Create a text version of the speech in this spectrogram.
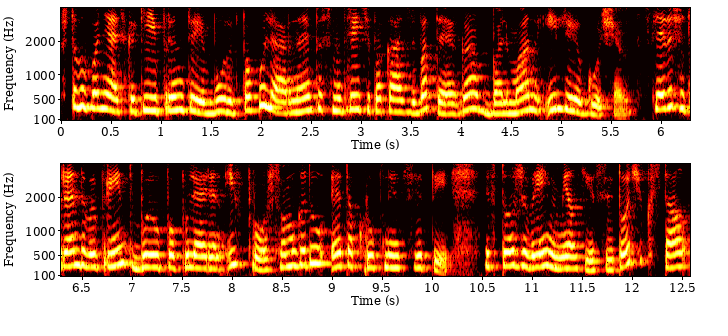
Чтобы понять, какие принты будут популярны, посмотрите показы Bottega, Бальман или Гуччи. Следующий трендовый принт был популярен и в прошлом году, это крупные цветы. И в то же время мелкий цветочек стал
